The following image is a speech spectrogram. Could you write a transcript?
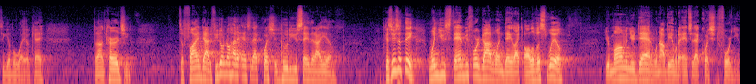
to give away, okay? But I encourage you to find out if you don't know how to answer that question, who do you say that I am? Because here's the thing when you stand before God one day, like all of us will, your mom and your dad will not be able to answer that question for you.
